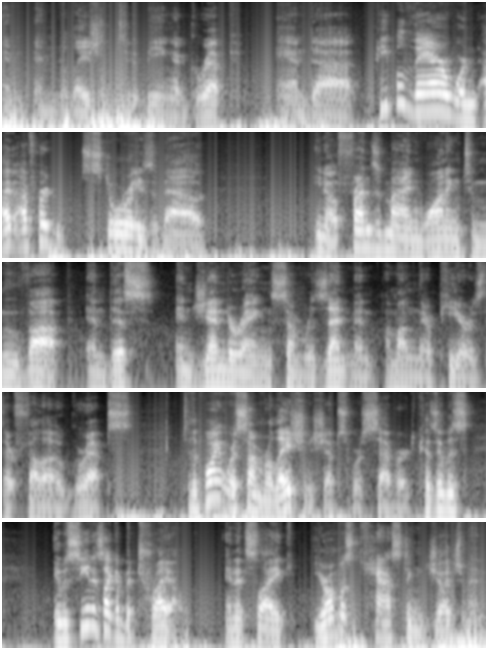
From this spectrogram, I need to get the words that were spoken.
in in relation to being a grip, and uh, people there were I've, I've heard stories about you know friends of mine wanting to move up, and this engendering some resentment among their peers, their fellow grips, to the point where some relationships were severed. Because it was it was seen as like a betrayal, and it's like you're almost casting judgment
